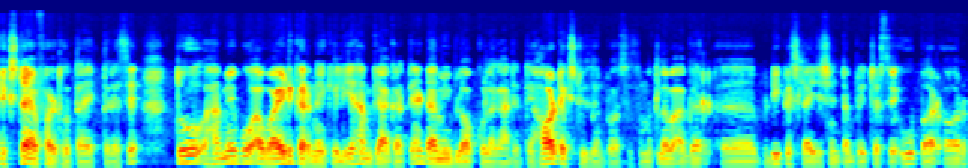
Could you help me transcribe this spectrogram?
एक्स्ट्रा एफर्ट होता है एक तरह से। तो हमें वो अवॉइड करने के लिए हम क्या करते हैं डमी ब्लॉक को लगा देते हैं। हॉट एक्सट्रूजन प्रोसेस मतलब अगर डिक्रिस्टलाइजेशन टेम्परेचर से ऊपर और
